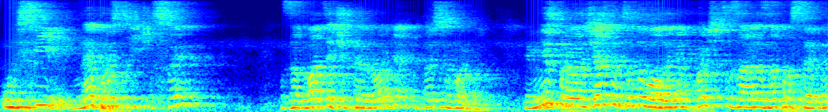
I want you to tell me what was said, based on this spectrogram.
у всі непрості часи за 24 роки до сьогодні. І мені з величезним задоволенням хочеться зараз запросити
